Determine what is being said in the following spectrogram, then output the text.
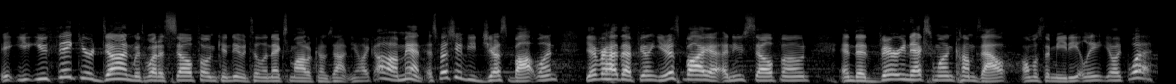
you, you think you're done with what a cell phone can do until the next model comes out. And you're like, oh man, especially if you just bought one. You ever had that feeling? You just buy a, a new cell phone and the very next one comes out almost immediately. You're like, what?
